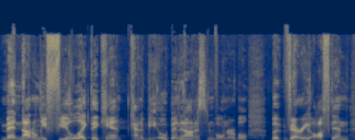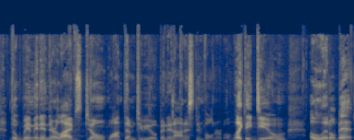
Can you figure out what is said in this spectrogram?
men not only feel like they can't kind of be open and honest and vulnerable, but very often the women in their lives don't want them to be open and honest and vulnerable. Like they do a little bit,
